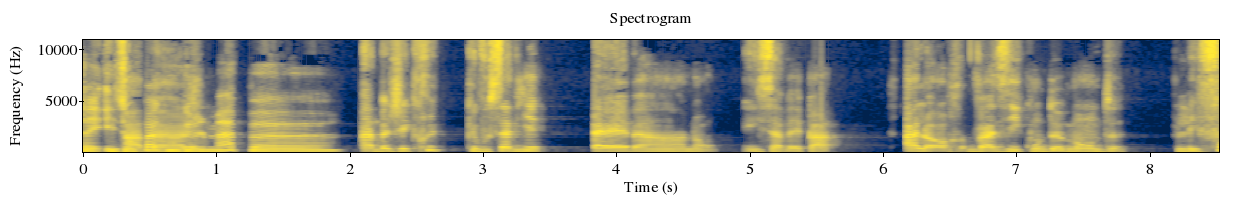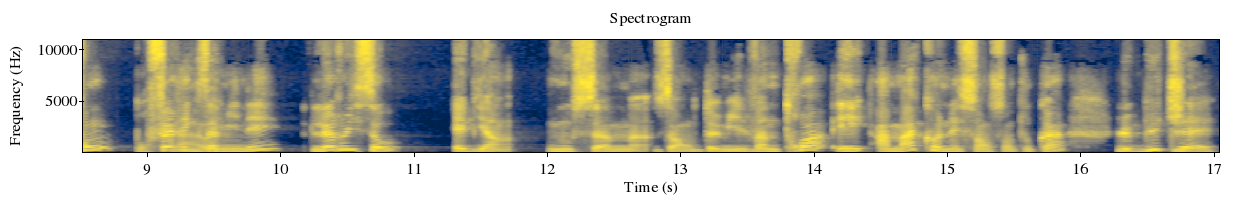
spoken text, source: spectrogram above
Ils ont Ah pas bah, Google Maps euh, Ah ben j'ai cru que vous saviez. Eh ben non, ils savaient pas. Alors, vas-y qu'on demande les fonds pour faire Bah oui. examiner le ruisseau. Eh bien, nous sommes en 2023 et à ma connaissance en tout cas, le budget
